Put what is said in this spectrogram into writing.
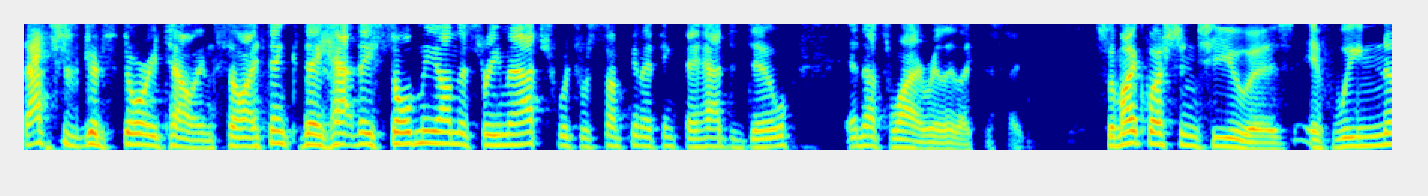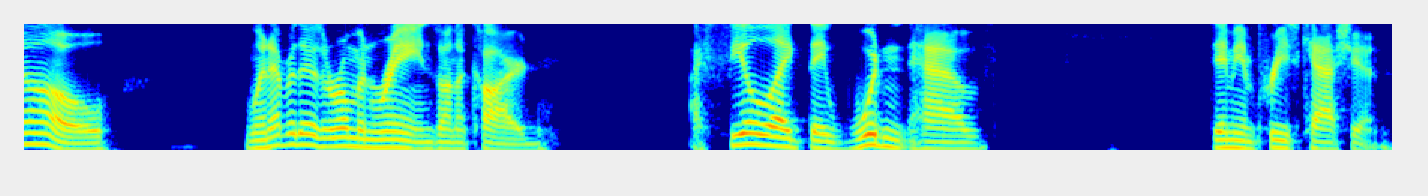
that's just good storytelling. So I think they had they sold me on this rematch, which was something I think they had to do, and that's why I really like this segment. So my question to you is: If we know whenever there's a Roman Reigns on a card, I feel like they wouldn't have Damian Priest cash in.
